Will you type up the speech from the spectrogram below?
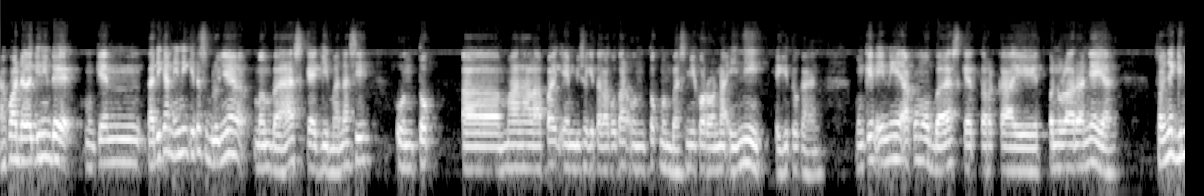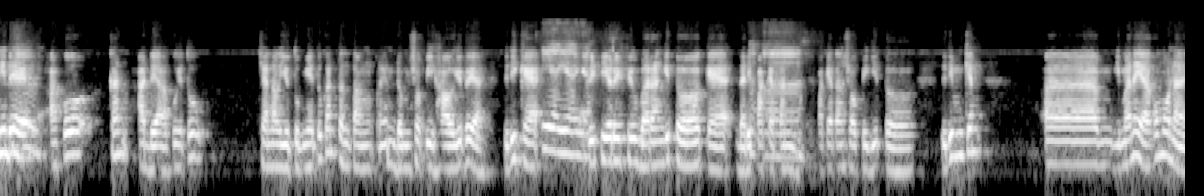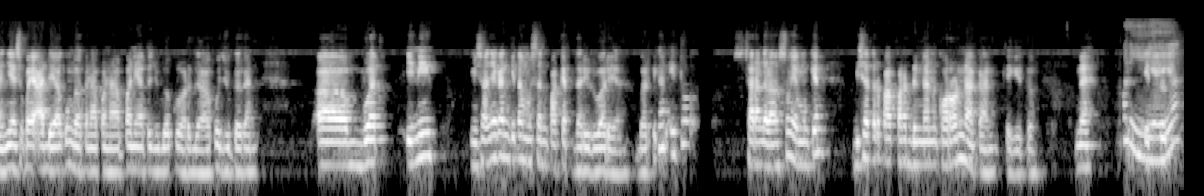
Aku ada lagi nih, Dek. Mungkin tadi kan ini kita sebelumnya membahas kayak gimana sih untuk em, hal-hal apa yang bisa kita lakukan untuk membasmi corona ini, kayak gitu kan. Mungkin ini aku mau bahas kayak terkait penularannya ya. Soalnya gini deh, aku kan adek aku itu channel YouTube-nya itu kan tentang random Shopee haul gitu ya. Jadi kayak Iya, iya, iya. review-review barang gitu, kayak dari paketan paketan Shopee gitu. Jadi mungkin em, gimana ya? Aku mau nanya supaya adik aku nggak kenapa-napa nih atau juga keluarga aku juga kan. Em, buat ini misalnya kan kita mesen paket dari luar ya, berarti kan itu secara nggak langsung ya mungkin bisa terpapar dengan corona kan kayak gitu. Nah, Oh iya Itu- ya.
